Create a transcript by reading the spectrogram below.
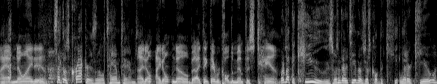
I have no idea. It's like those crackers, little tam tams. I don't. I don't know, but I think they were called the Memphis Tams. What about the Qs? Wasn't there a team that was just called the Q, letter Q? I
